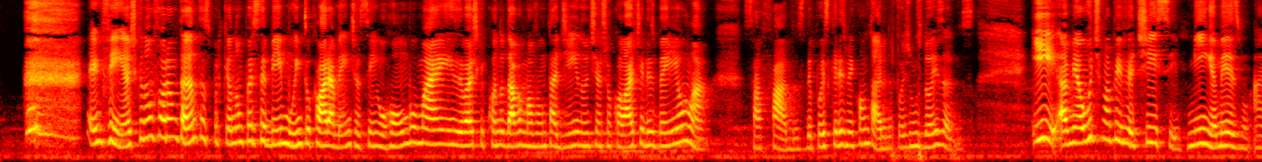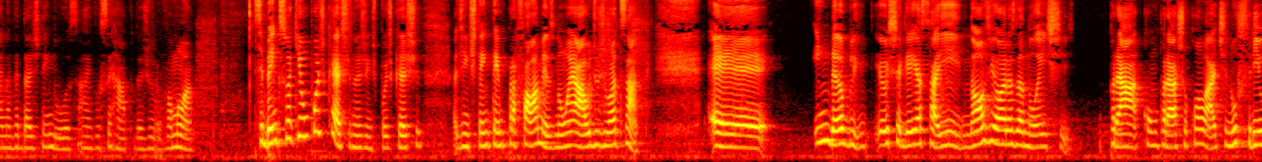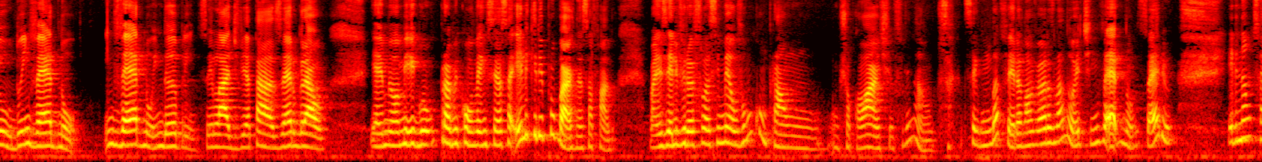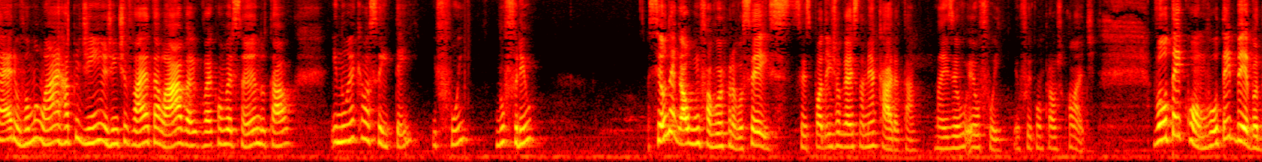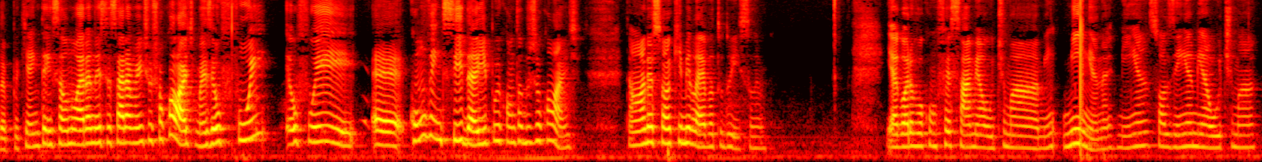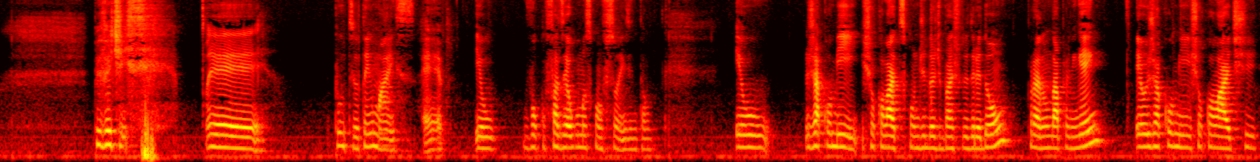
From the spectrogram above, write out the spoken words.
Enfim, acho que não foram tantas, porque eu não percebi muito claramente assim o rombo, mas eu acho que quando dava uma vontadinha e não tinha chocolate, eles bem iam lá. Safados. Depois que eles me contaram, depois de uns dois anos. E a minha última pivetice, minha mesmo. Ai, na verdade tem duas. Ai, vou ser rápida, juro. Vamos lá. Se bem que isso aqui é um podcast, né, gente? Podcast, a gente tem tempo para falar mesmo, não é áudio de WhatsApp. É, em Dublin, eu cheguei a sair 9 horas da noite para comprar chocolate no frio do inverno. Inverno em Dublin, sei lá, devia estar tá zero grau. E aí meu amigo, para me convencer, ele queria ir pro bar, né, safado? Mas ele virou e falou assim: Meu, vamos comprar um, um chocolate? Eu falei: Não, segunda-feira, 9 horas da noite, inverno, sério? Ele: Não, sério, vamos lá, é rapidinho, a gente vai até lá, vai, vai conversando tal. E não é que eu aceitei e fui no frio. Se eu negar algum favor para vocês, vocês podem jogar isso na minha cara, tá? Mas eu, eu fui, eu fui comprar o chocolate. Voltei como? Voltei bêbada, porque a intenção não era necessariamente o chocolate, mas eu fui, eu fui é, convencida aí por conta do chocolate. Então, olha só que me leva tudo isso, né? E agora eu vou confessar minha última, minha, né? Minha, sozinha, minha última pivetice. É... Putz, eu tenho mais. É, eu vou fazer algumas confissões, então. Eu já comi chocolate escondido debaixo do edredom, para não dar para ninguém. Eu já comi chocolate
